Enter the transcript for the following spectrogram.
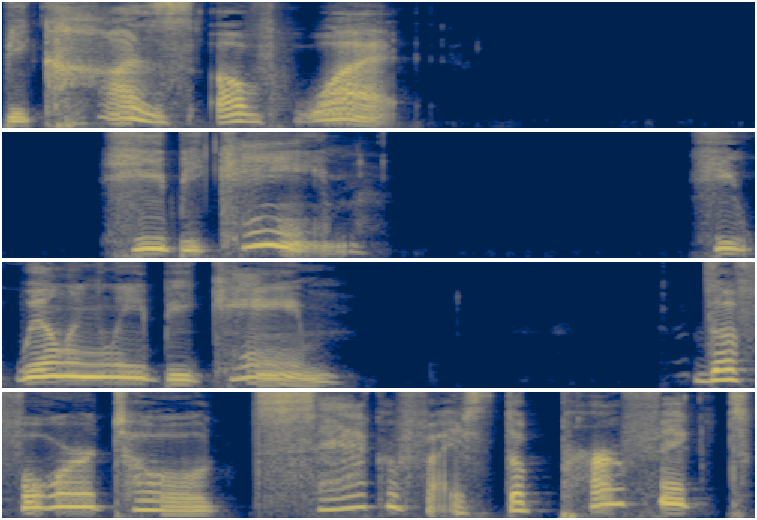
Because of what he became. He willingly became the foretold sacrifice, the perfect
